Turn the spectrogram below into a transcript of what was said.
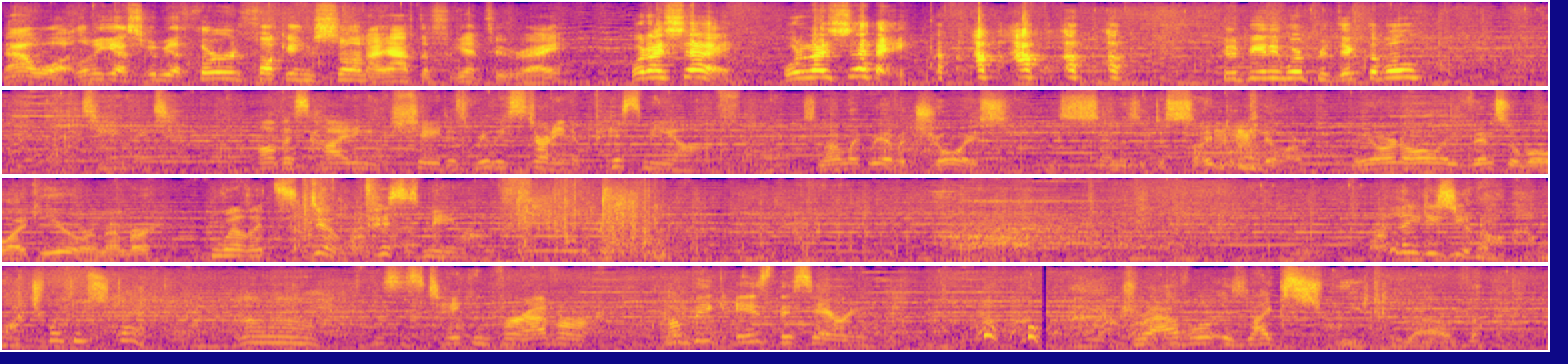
Now what? Let me guess. It's gonna be a third fucking sun I have to get to, right? What did I say? What did I say? Could it be any more predictable? Damn it. All this hiding in the shade is really starting to piss me off. It's not like we have a choice. The sun is a disciple killer. We aren't all invincible like you, remember? Well, it still pisses me off. Lady Zero, watch where you step. Ugh, this is taking forever. How big is this area? Travel is like sweet love.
